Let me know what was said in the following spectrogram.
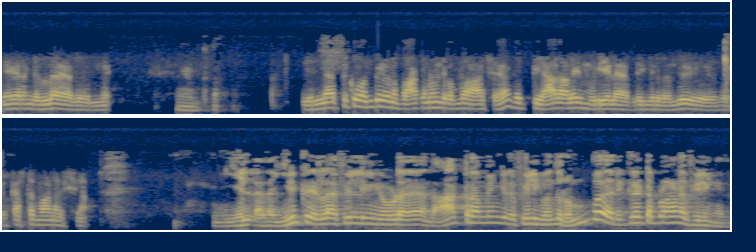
நேரங்கள்ல அது ஒண்ணு. எல்லாத்துக்கும் வந்து இவனை பார்க்கணும்னு ரொம்ப ஆசை. பட் யாராலையும் முடியல அப்படிங்கறது வந்து ஒரு கஷ்டமான விஷயம். எல்- அத இருக்கிற எல்லா ஃபீலிங்கோட அந்த ஆற்றாமைங்கிற ஃபீலிங் வந்து ரொம்ப ரிக்ரெட்டபிளான ஃபீலிங் அது.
